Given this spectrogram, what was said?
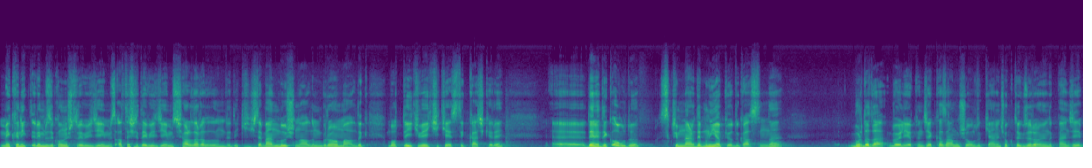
mekaniklerimizi konuşturabileceğimiz, ateş edebileceğimiz şarlar alalım dedik. İşte ben Lucian aldım, Braum aldık. Botta 2 ve 2 kestik kaç kere. Ee, denedik oldu. Scrimlerde bunu yapıyorduk aslında. Burada da böyle yapınca kazanmış olduk yani. Çok da güzel oynadık bence.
